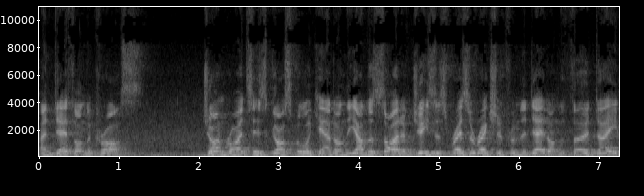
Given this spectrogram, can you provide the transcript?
and death on the cross. John writes his gospel account on the other side of Jesus' resurrection from the dead on the third day.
